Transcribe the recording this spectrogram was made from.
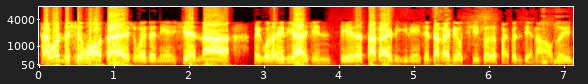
台湾的现货在所谓的年线，那美国的 ADR 已经跌了大概离年线大概六七个百分点了哈，所以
